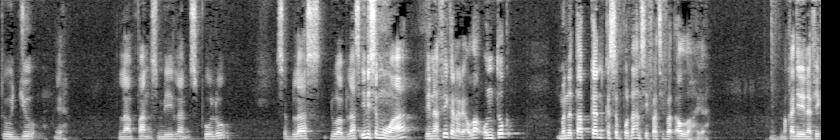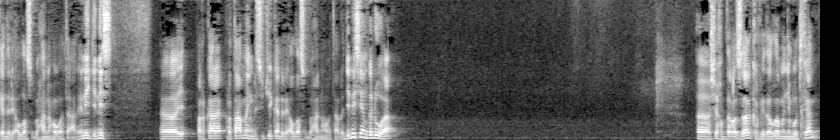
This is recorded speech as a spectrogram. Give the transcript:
tujuh, ya. Delapan, sembilan, sepuluh, sebelas, dua belas. Ini semua dinafikan oleh Allah untuk menetapkan kesempurnaan sifat-sifat Allah ya. Maka jadi dinafikan dari Allah Subhanahu wa taala. Ini jenis uh, perkara pertama yang disucikan dari Allah Subhanahu wa taala. Jenis yang kedua uh, Syekh Abdul Razak hafizallahu menyebutkan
